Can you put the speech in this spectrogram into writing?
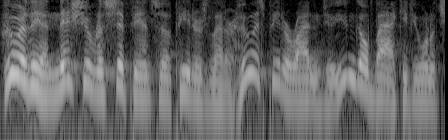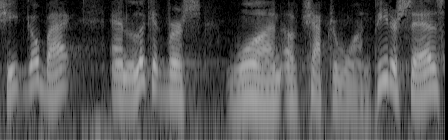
Who are the initial recipients of Peter's letter? Who is Peter writing to? You can go back if you want to cheat. Go back and look at verse 1 of chapter 1. Peter says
